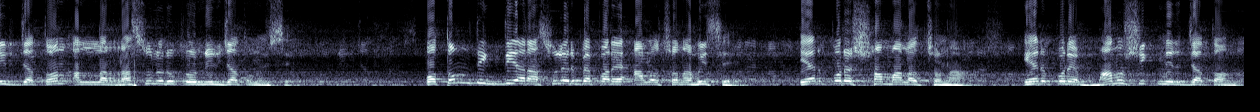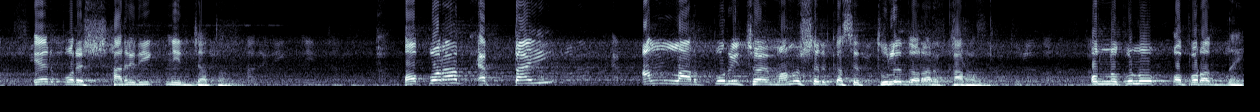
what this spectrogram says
নির্যাতন, আল্লাহর রাসুলের উপরে নির্যাতন হয়েছে প্রথম দিক দিয়ে রাসুলের ব্যাপারে আলোচনা হয়েছে এরপরে সমালোচনা। এরপরে মানসিক নির্যাতন, এরপরে শারীরিক নির্যাতন। অপরাধ একটাই, আল্লাহর পরিচয় মানুষের কাছে তুলে ধরার কারণ। অন্য কোনো অপরাধ নেই।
